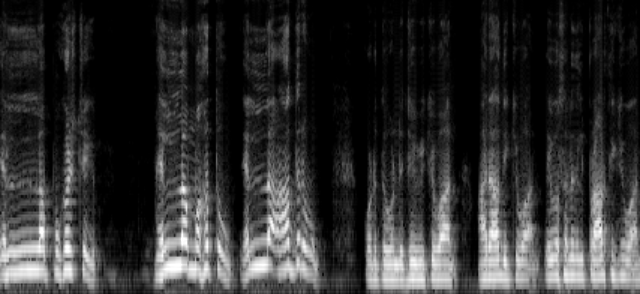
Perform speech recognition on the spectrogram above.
എല്ലാ പുകഴ്ചയും എല്ലാ മഹത്വവും എല്ലാ ആദരവും കൊടുത്തുകൊണ്ട് ജീവിക്കുവാൻ ആരാധിക്കുവാൻ ദൈവസന്നിധിയിൽ പ്രാർത്ഥിക്കുവാൻ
